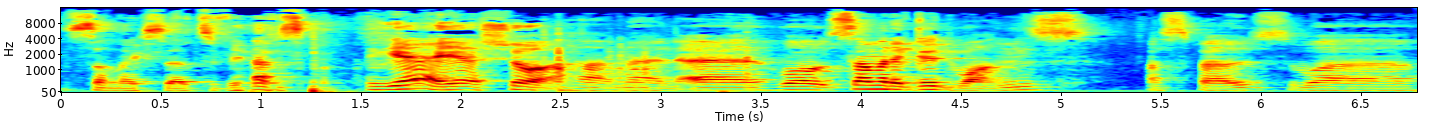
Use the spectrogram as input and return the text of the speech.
some excerpts if you have some. Yeah, yeah, sure. Oh, man. Uh, well, some of the good ones, I suppose, were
